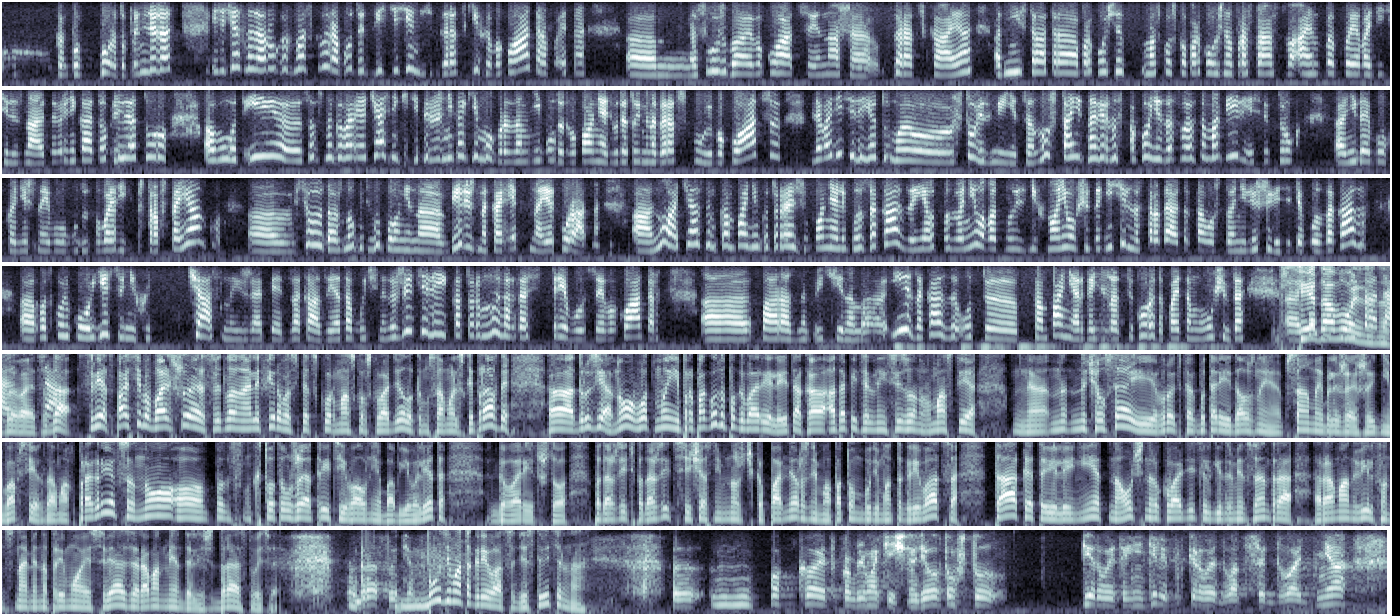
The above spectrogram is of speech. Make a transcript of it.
как бы городу принадлежат. И сейчас на дорогах Москвы работает 270 городских эвакуаторов. Это эм, служба эвакуации наша городская, администратора парковочных, московского парковочного пространства, АМПП, водители знают наверняка эту аббревиатуру. Вот. И, собственно говоря, частники теперь же никаким образом не будут выполнять вот эту именно городскую эвакуацию. Для водителей, я думаю, что изменится? Ну, станет, наверное, спокойнее за свой автомобиль, если вдруг, э, не дай бог, конечно, его будут выводить в штрафстоянку, э, все должно быть выполнено бережно, корректно и аккуратно. А, ну, а частным компаниям, которые раньше выполняли госзаказы, я вот позвонила в одну из них, но они, в общем-то, не сильно страдают от того, что они лишились этих госзаказов, э, поскольку есть у них частные же опять заказы и от обычных жителей, которым ну, иногда требуется эвакуатор э, по разным причинам, и заказы от э, компании, организации города, поэтому, в общем-то... Э, Все довольны, называется. Да. да. Свет, спасибо большое. Светлана Алифирова, спецкор Московского отдела «Комсомольской правды». Э, друзья, ну вот мы и про погоду поговорили. Итак, а, отопительный сезон в Москве э, начался, и вроде как батареи должны в самые ближайшие дни во всех домах прогреться, но э, кто-то уже о третьей волне баб бабьего лета говорит, что подождите, подождите, сейчас немножечко померзнем, а потом будем отогреваться. Так это или нет? Научный руководитель гидромедцентра Роман Вильфанд с нами на прямой связи. Роман Менделевич, здравствуйте. Здравствуйте. Будем отогреваться, действительно? Э, пока это проблематично. Дело в том, что первые этой недели, первые 22 дня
